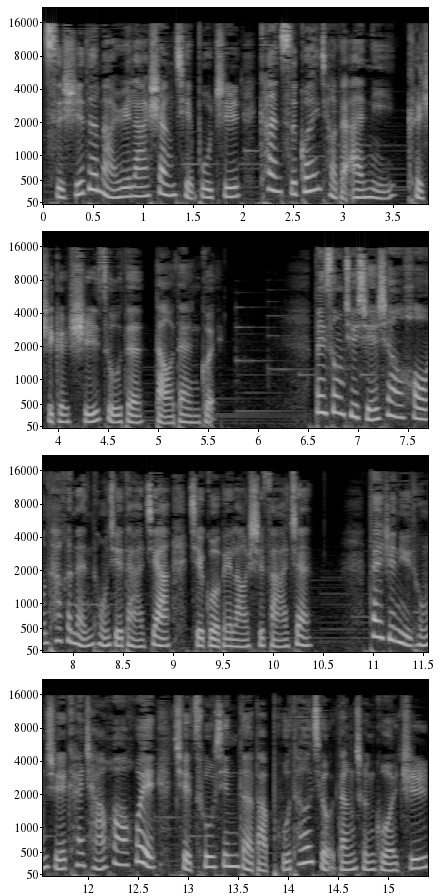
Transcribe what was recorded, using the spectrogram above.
此时的马瑞拉尚且不知，看似乖巧的安妮可是个十足的捣蛋鬼。被送去学校后，她和男同学打架，结果被老师罚站；带着女同学开茶话会，却粗心的把葡萄酒当成果汁，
